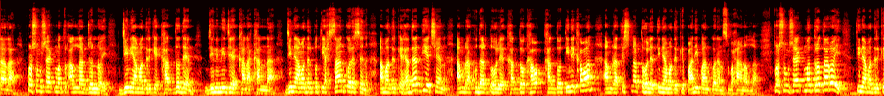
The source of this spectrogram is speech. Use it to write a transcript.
তালা প্রশংসা একমাত্র আল্লাহর জন্যই। যিনি আমাদেরকে খাদ্য দেন, যিনি নিজে খানা খান না। যিনি আমাদের প্রতি আহসান করেছেন, আমাদেরকে হেদায়ত দিয়েছেন, আমরা ক্ষুধার্ত হলে খাদ্য খাওয়া, খাদ্য তিনি খাওয়ান, আমরা তৃষ্ণার্ত হলে তিনি আমাদেরকে পানি পান করেন সুবাহান আল্লাহ প্রশংসা একমাত্র তারই। তিনি আমাদেরকে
